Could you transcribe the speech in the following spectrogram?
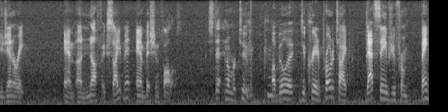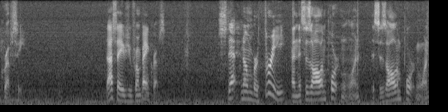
you generate and enough excitement, ambition follows. Step number two, ability to create a prototype, that saves you from bankruptcy. That saves you from bankruptcy. Step number three, and this is all important one, this is all important one,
